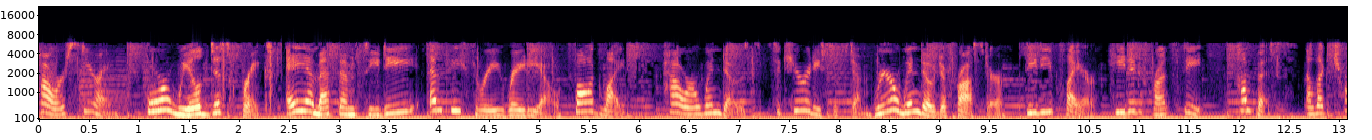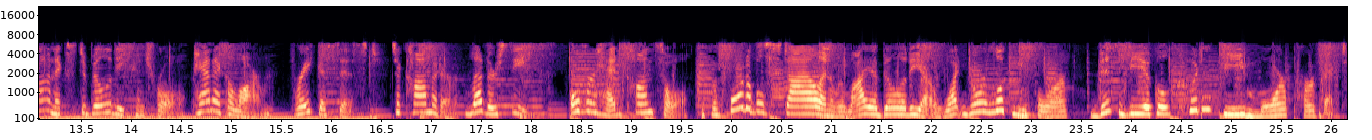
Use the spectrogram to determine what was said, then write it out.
power steering, four-wheel disc brakes, AM FM CD, MP3 radio, fog lights, power windows, security system, rear window defroster, CD player, heated front seats, compass, electronic stability control, panic alarm, brake assist, tachometer, leather seats, overhead console. If affordable style and reliability are what you're looking for, this vehicle couldn't be more perfect.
